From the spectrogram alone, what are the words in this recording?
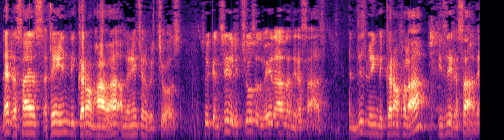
that rasa has attained the karma bhava of the nature of rituals. So you can say the rituals of the Vedas are the rasas, and this being the karma phala is the rasa, the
